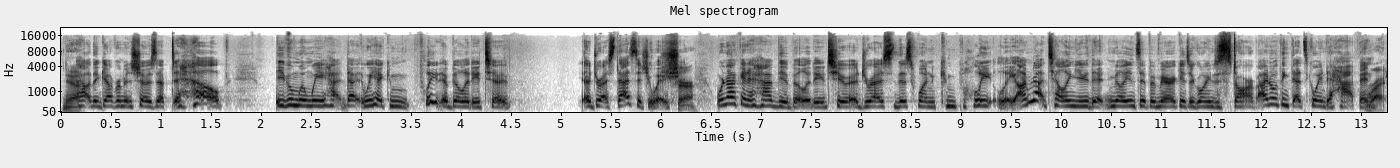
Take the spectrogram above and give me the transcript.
Yeah. how the government shows up to help, even when we had that, we had complete ability to address that situation. Sure. We're not going to have the ability to address this one completely. I'm not telling you that millions of Americans are going to starve. I don't think that's going to happen Right.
